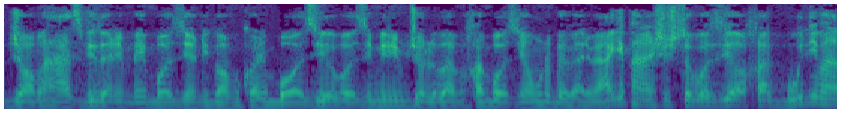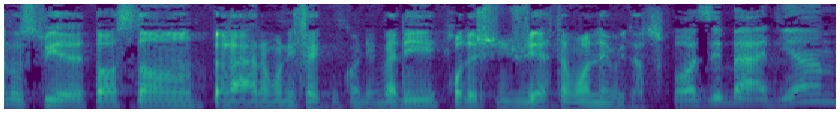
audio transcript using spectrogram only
جام حذفی داریم به این بازی ها نگاه می‌کنیم. بازی و بازی میریم جلو و می‌خوایم بازیامون رو ببریم. اگه 5 تا بازی آخر بودیم هنوز توی داستان به قهرمانی فکر می‌کنیم. ولی خودش اینجوری احتمال نمی‌داد. بازی بعدی هم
